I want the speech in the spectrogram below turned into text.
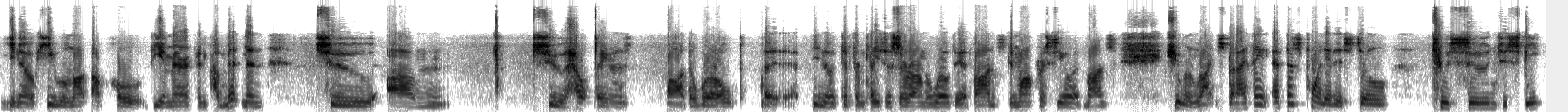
you know he will not uphold the American commitment to um, to helping uh, the world, uh, you know, different places around the world to advance democracy or advance human rights. But I think at this point it is still too soon to speak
